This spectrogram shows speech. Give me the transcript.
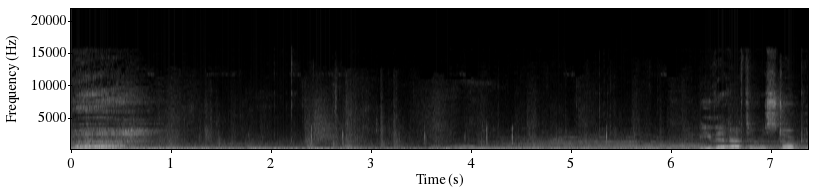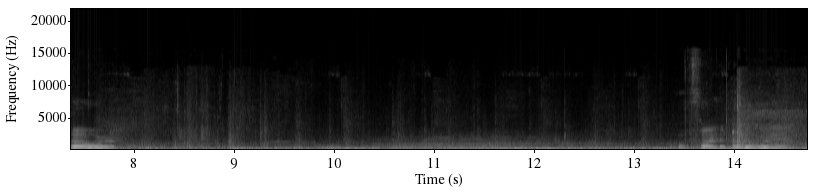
Either have to restore power. Or find another way in.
